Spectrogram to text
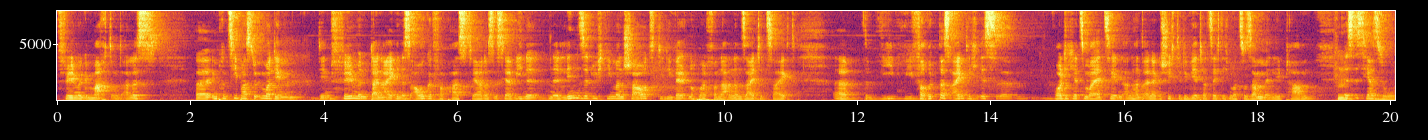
Filme gemacht und alles. Äh, Im Prinzip hast du immer dem, den Filmen dein eigenes Auge verpasst. Ja, das ist ja wie eine, eine Linse, durch die man schaut, die die Welt nochmal von der anderen Seite zeigt. Äh, wie, wie verrückt das eigentlich ist, äh, wollte ich jetzt mal erzählen anhand einer Geschichte, die wir tatsächlich mal zusammen erlebt haben. Hm. Es ist ja so,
